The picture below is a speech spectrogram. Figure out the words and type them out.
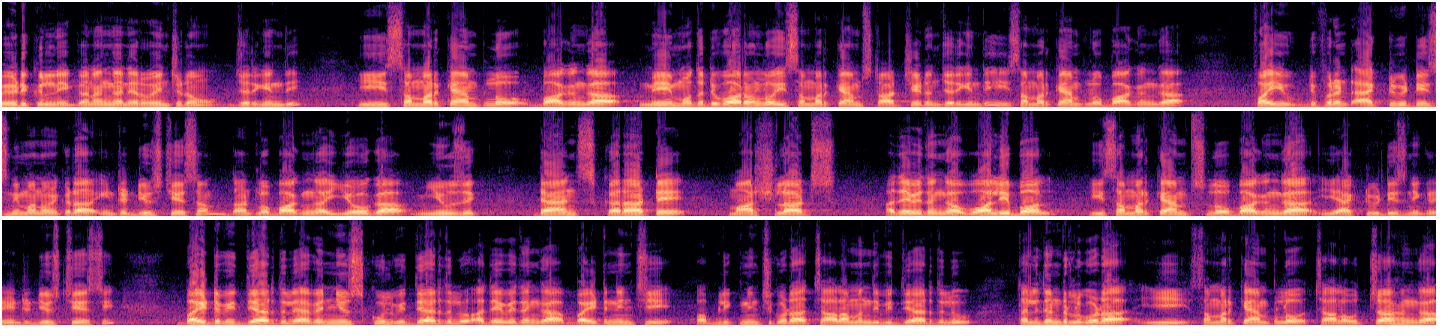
వేడుకల్ని ఘనంగా నిర్వహించడం జరిగింది. ఈ సమ్మర్ క్యాంప్లో భాగంగా మే మొదటి వారంలో ఈ సమ్మర్ క్యాంప్ స్టార్ట్ చేయడం జరిగింది. ఈ సమ్మర్ క్యాంప్లో భాగంగా ఫైవ్ డిఫరెంట్ యాక్టివిటీస్ని మనం ఇక్కడ ఇంట్రడ్యూస్ చేసాం దాంట్లో భాగంగా యోగా music dance karate martial arts అదేవిధంగా వాలీబాల్ ఈ సమ్మర్ క్యాంప్స్లో భాగంగా ఈ యాక్టివిటీస్ని ఇక్కడ ఇంట్రడ్యూస్ చేసి బయట విద్యార్థులు అవెన్యూ స్కూల్ విద్యార్థులు అదేవిధంగా బయట నుంచి పబ్లిక్ నుంచి కూడా చాలామంది విద్యార్థులు తల్లిదండ్రులు కూడా ఈ సమ్మర్ క్యాంప్లో చాలా ఉత్సాహంగా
